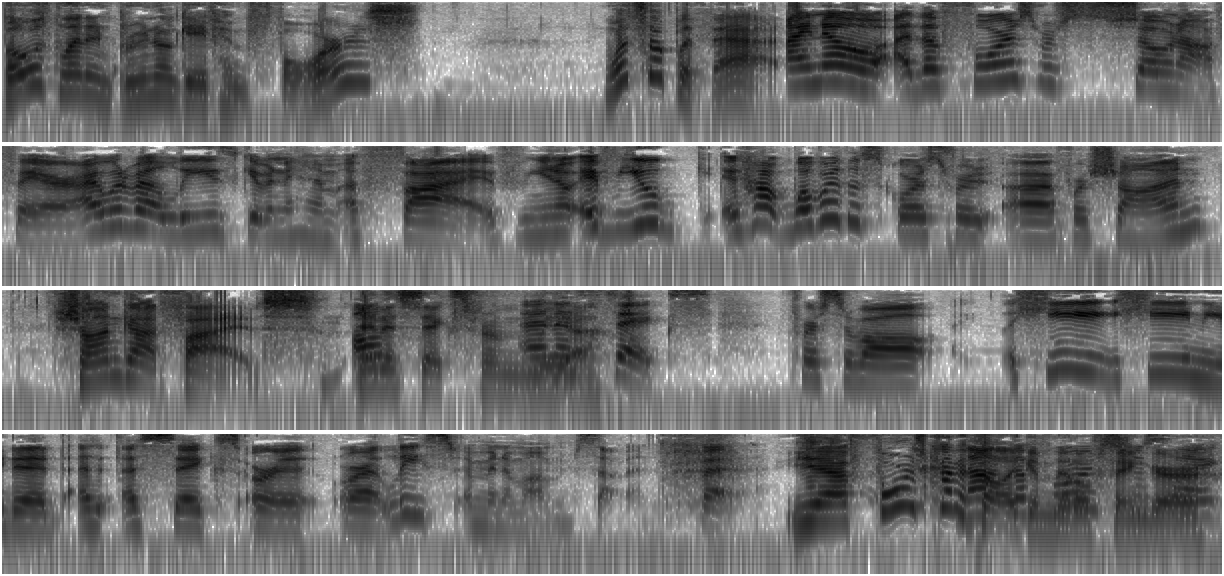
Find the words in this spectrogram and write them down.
both Len and Bruno gave him fours. What's up with that? i know uh, the fours were so not fair i would have at least given him a five you know if you how, what were the scores for uh for sean Sean got fives and Oh, a six from and Leah. a six first of all he he needed a, a six or a, or at least a minimum seven but Yeah, fours kind of felt like a middle finger. like-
